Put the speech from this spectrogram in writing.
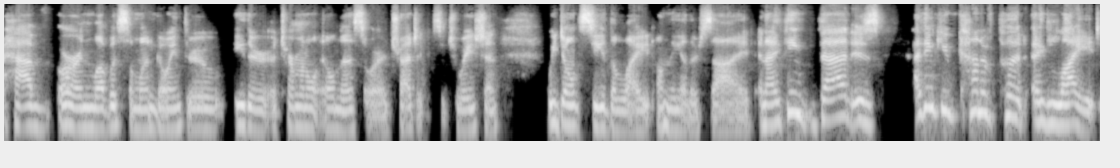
have or are in love with someone going through either a terminal illness or a tragic situation, we don't see the light on the other side. And I think that is, I think you kind of put a light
